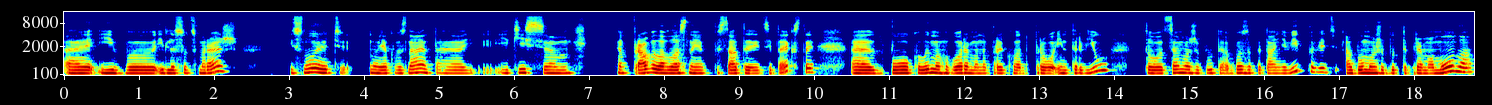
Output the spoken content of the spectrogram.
е, і, в, і для соцмереж існують, ну, як ви знаєте, якісь. ем, Правила, власне, як писати ці тексти. Е, Бо коли ми говоримо, наприклад, про інтерв'ю, то це може бути або запитання-відповідь, або може бути пряма мова,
